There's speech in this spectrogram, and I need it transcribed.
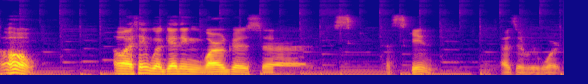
Oh, oh! I think we're getting Varga's uh, skin as a reward.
